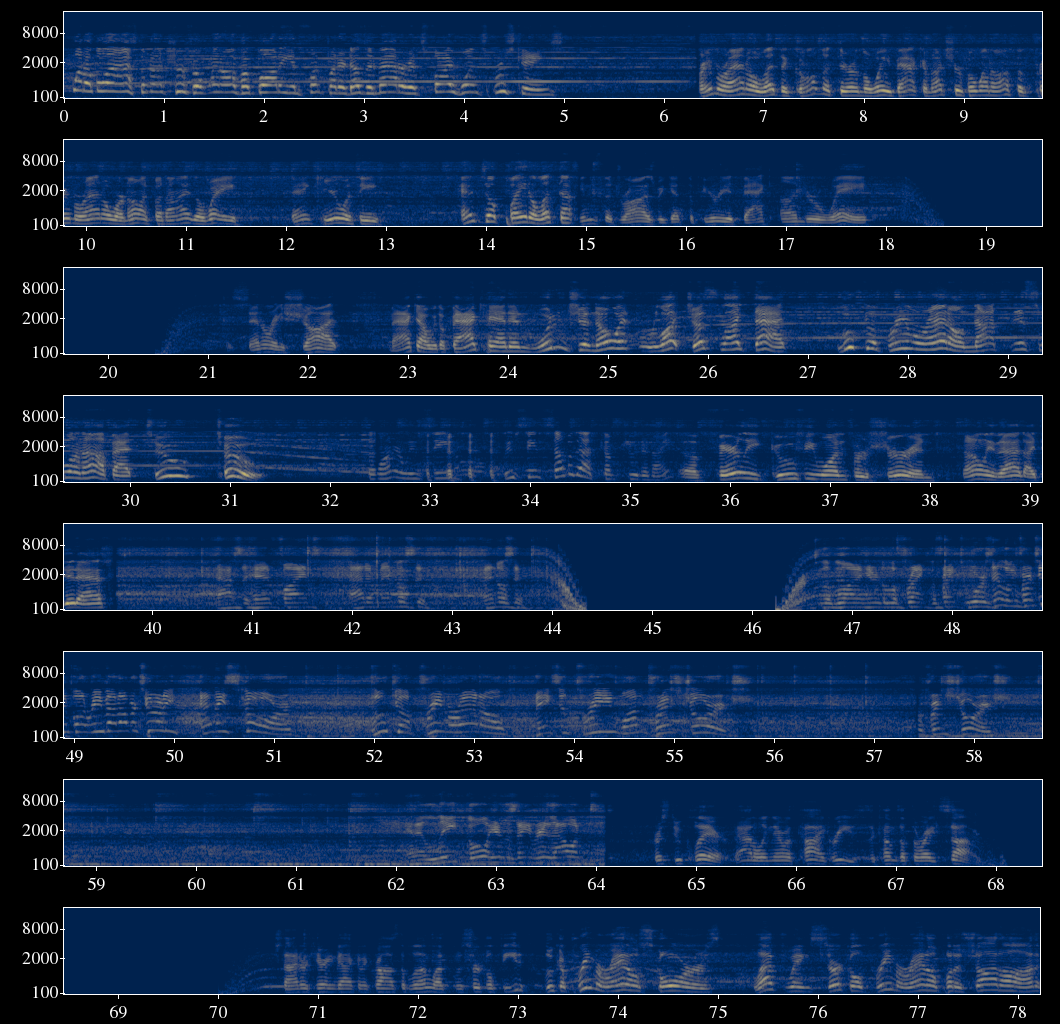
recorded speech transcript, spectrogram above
What a blast! I'm not sure if it went off a body in front, but it doesn't matter. It's 5-1 Spruce Kings. Primerano led the gauntlet there on the way back. I'm not sure if it went off of Primerano or not, but either way, Bankier with the heads up play to let that Ends the draw as we get the period back underway. The centering shot. Macau with a backhand, and wouldn't you know it, just like that, Luca Primerano knocks this one up at 2 2. We've seen we've seen some of that come true tonight. A fairly goofy one for sure, and not only that, I did ask Pass ahead finds Adam Mendelson. Mendelson. To the line here to LaFranc. LaFranc towards net, looking for a tip on rebound opportunity, and they score. Luca Primerano makes it 3 1 Prince George. For Prince George. Goal the. That one Chris Duclair battling there with Kai Greaves as it comes up the right side. Schneider carrying back and across the blue, left with circle feed. Luca Primerano scores. Left wing circle. Primerano put a shot on.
